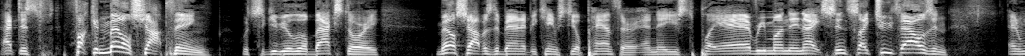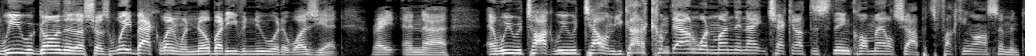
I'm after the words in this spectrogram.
at this fucking metal shop thing, which to give you a little backstory, Metal Shop was the band that became Steel Panther, and they used to play every Monday night since like 2000. And we were going to those shows way back when, when nobody even knew what it was yet, right? And uh, and we would talk, we would tell them, you got to come down one Monday night and check out this thing called Metal Shop. It's fucking awesome. And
